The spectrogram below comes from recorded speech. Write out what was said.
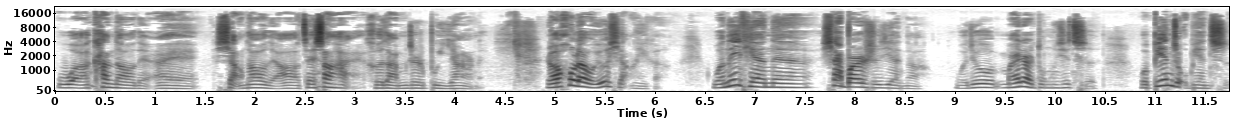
我看到的，哎，想到的啊，在上海和咱们这儿不一样的。然后后来我又想一个。我那天呢，下班时间呢，我就买点东西吃，我边走边吃，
